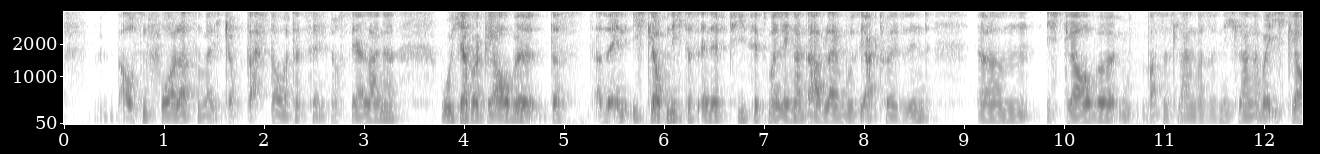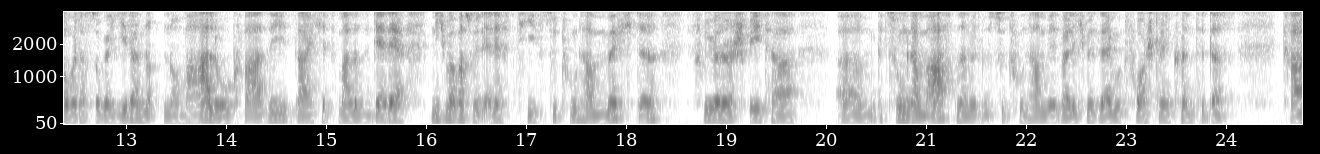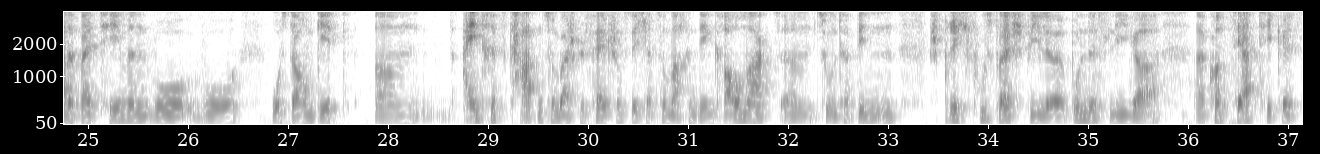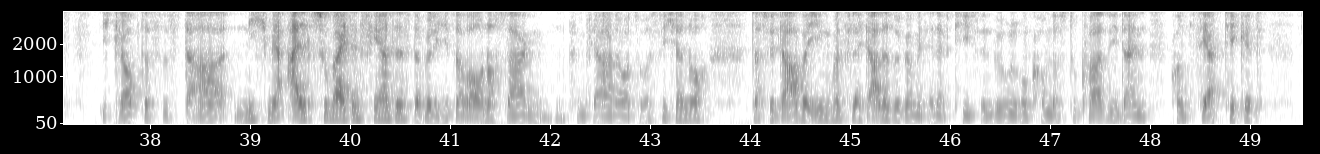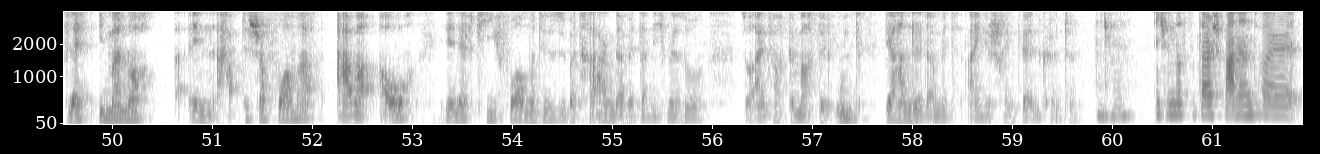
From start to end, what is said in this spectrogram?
außen vor lassen, weil ich glaube, das dauert tatsächlich noch sehr lange. Wo ich aber glaube, dass, also ich glaube nicht, dass NFTs jetzt mal länger da bleiben, wo sie aktuell sind. Ähm, ich glaube, was ist lang, was ist nicht lang, aber ich glaube, dass sogar jeder Normalo quasi, sage ich jetzt mal, also der, der nicht mal was mit NFTs zu tun haben möchte, früher oder später ähm, gezwungenermaßen damit was zu tun haben wird, weil ich mir sehr gut vorstellen könnte, dass gerade bei Themen, wo, wo, wo es darum geht, ähm, Eintrittskarten zum Beispiel fälschungssicher zu machen, den Graumarkt ähm, zu unterbinden, sprich Fußballspiele, Bundesliga, äh, Konzerttickets. Ich glaube, dass es da nicht mehr allzu weit entfernt ist. Da würde ich jetzt aber auch noch sagen, fünf Jahre dauert sowas sicher noch, dass wir da aber irgendwann vielleicht alle sogar mit NFTs in Berührung kommen, dass du quasi dein Konzertticket vielleicht immer noch in haptischer Form hast, aber auch in NFT-Form und dieses Übertragen damit dann nicht mehr so so einfach gemacht wird und der Handel damit eingeschränkt werden könnte. Mhm. Ich finde das total spannend, weil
